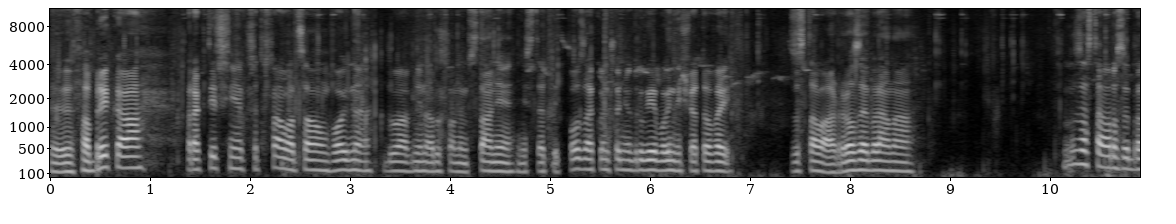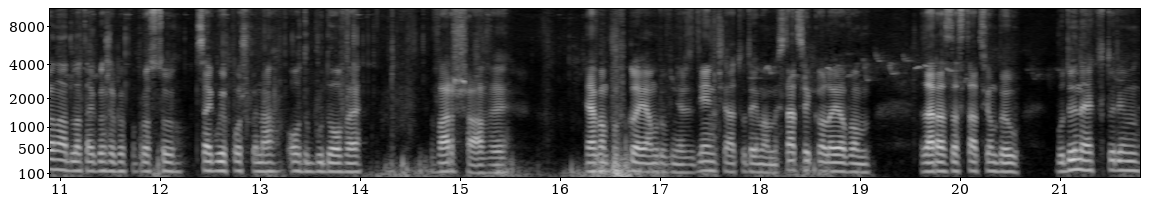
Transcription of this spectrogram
Yy, Fabryka praktycznie przetrwała całą wojnę, była w nienaruszonym stanie. Niestety po zakończeniu II wojny światowej została rozebrana. No, została rozebrana dlatego, żeby po prostu cegły poszły na odbudowę Warszawy. Ja Wam powklejam również zdjęcia. Tutaj mamy stację kolejową. Zaraz za stacją był budynek, w którym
